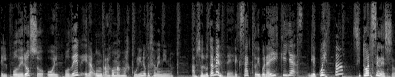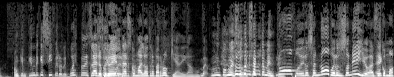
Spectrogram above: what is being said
el poderoso o el poder era un rasgo más masculino que femenino. Absolutamente. Exacto, y por ahí es que ella le cuesta situarse en eso. Aunque entiende que sí, pero le cuesta decir Claro, soy pero es entrar poderosa. como a la otra parroquia, digamos. Un poco eso, exactamente. No, poderosas no, poderosos son ellos, así Eh, como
